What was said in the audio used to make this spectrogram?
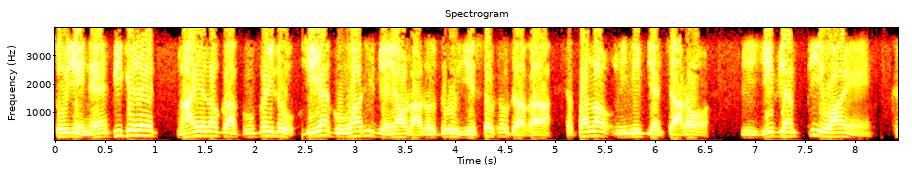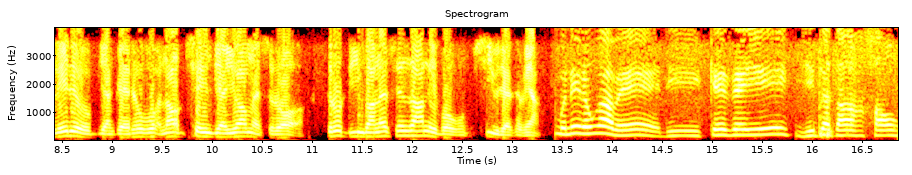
စိုးရိမ်တယ်။ပြီးခဲ့တဲ့၅ရက်လောက်ကဂူပိတ်လို့ရေကဂူဝအထိပြန်ရောက်လာလို့သူတို့ရေစုတ်ထုတ်တာကတပတ်လောက်နီးနီးပြန်ကြာတော့ရေပြန်ပြည့်သွားရင်ကလေးတွေကိုပြန်ကယ်ထုတ်ဖို့နောက်အချိန်ပြန်ယူရမယ်ဆိုတော့ သူတို့ဒီမှာလည်းစဉ်းစားနေပုံရှိတယ်ခင်ဗျ။မနေ့တုန်းကပဲကယ်ဆယ်ရေး ရေတပ်သားဟောင်း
